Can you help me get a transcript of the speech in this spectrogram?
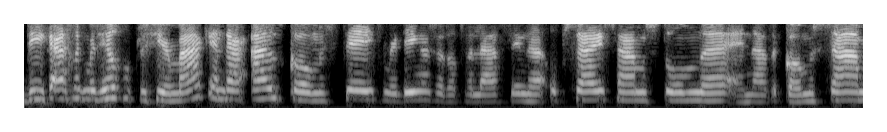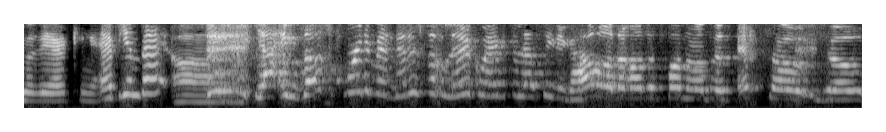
die ik eigenlijk met heel veel plezier maak. En daaruit komen steeds meer dingen, zodat we laatst in opzij samen stonden. En nou, er komen samenwerkingen. Heb je hem bij? Oh. Ja, ik dacht voor de dit is toch leuk om even te laten zien. Ik hou er altijd van, omdat we het echt zo, zo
